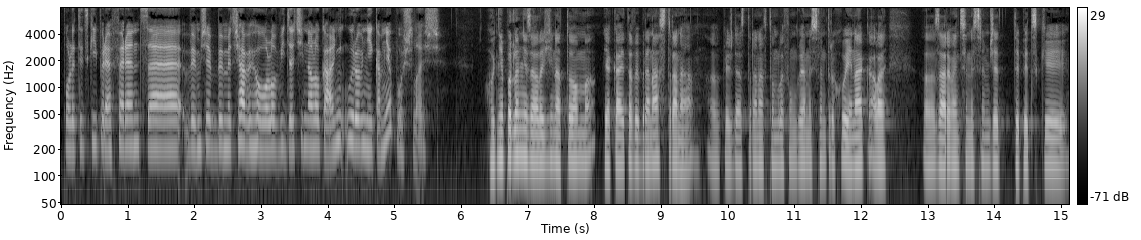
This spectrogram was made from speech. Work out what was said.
politické preference, vím, že by mi třeba vyhovovalo víc začít na lokální úrovni, kam mě pošleš? Hodně podle mě záleží na tom, jaká je ta vybraná strana. Eh, každá strana v tomhle funguje, myslím, trochu jinak, ale eh, zároveň si myslím, že typicky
